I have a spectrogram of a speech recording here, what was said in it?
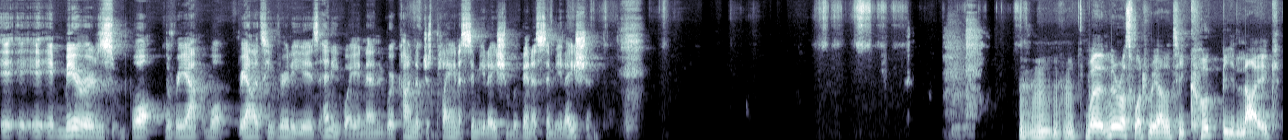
it, it, mirrors what the rea- what reality really is anyway and then we're kind of just playing a simulation within a simulation mm-hmm, mm-hmm. well it mirrors what reality could be like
